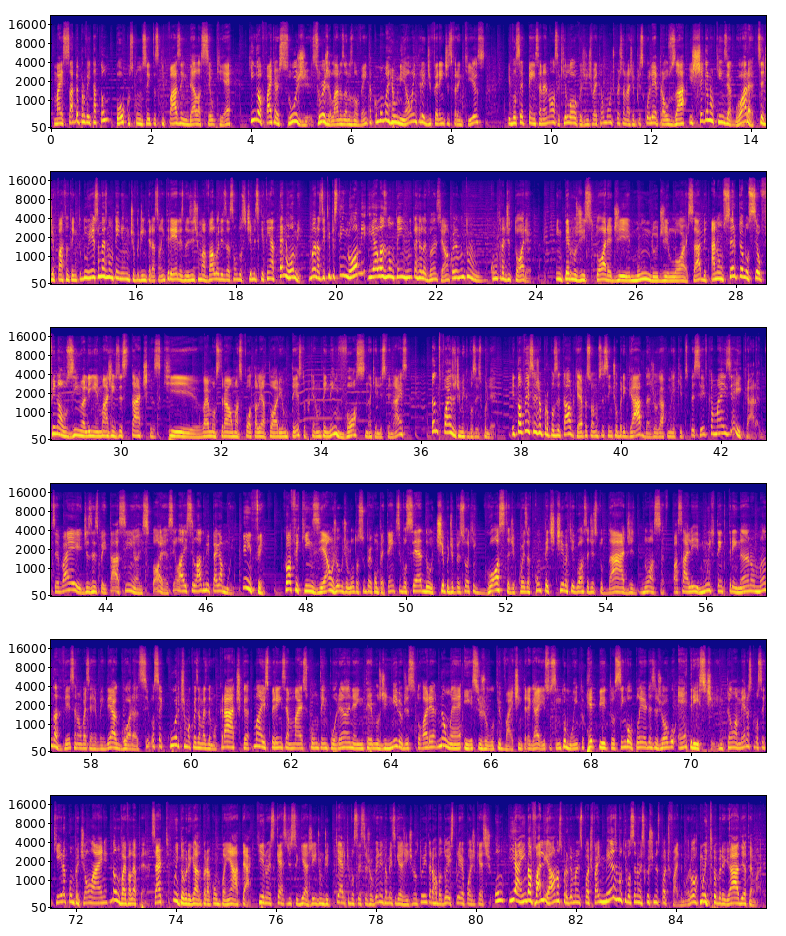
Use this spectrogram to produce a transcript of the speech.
mas sabe aproveitar tão pouco os conceitos que fazem dela ser o que é. King of Fighters surge, surge lá nos anos 90 como uma reunião entre diferentes franquias e você pensa, né? Nossa, que louco, a gente vai ter um monte de personagem para escolher, para usar. E chega no 15 agora, você de fato tem tudo isso, mas não tem nenhum tipo de interação entre eles, não existe uma valorização dos times que tem até nome. Mano, as equipes têm nome e elas não têm muita relevância, é uma coisa muito contraditória em termos de história, de mundo, de lore, sabe? A não ser pelo seu finalzinho ali em imagens estáticas que vai mostrar umas fotos aleatórias e um texto, porque não tem nem voz naqueles finais, tanto faz o time que você escolher. E talvez seja proposital, porque aí a pessoa não se sente obrigada a jogar com uma equipe específica, mas e aí, cara? Você vai desrespeitar assim a história? Sei lá, esse lado me pega muito. Enfim, KOF 15 é um jogo de luta super competente. Se você é do tipo de pessoa que gosta de coisa competitiva, que gosta de estudar, de, nossa, passar ali muito tempo treinando, manda ver, você não vai se arrepender. Agora, se você curte uma coisa mais democrática, uma experiência mais contemporânea em termos de nível de história, não é esse o jogo que vai te entregar isso, sinto muito. Repito, o single player desse jogo é triste, então a menos que você queira competir online, não vai valer a pena, certo? Muito obrigado por acompanhar até aqui, não esquece de seguir a gente onde quer que você esteja ouvindo e também seguir a gente no Twitter, arroba 2playerpodcast1 e ainda avaliar o nosso programa no Spotify, mesmo que você não escute no Spotify, demorou? Muito obrigado e até mais.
